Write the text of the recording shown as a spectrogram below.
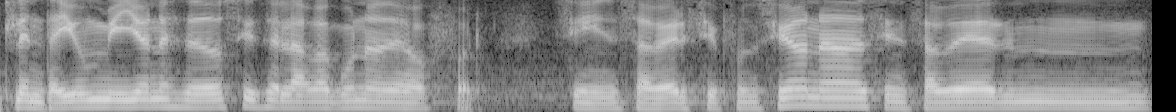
31 mm, millones de dosis de la vacuna de Oxford, sin saber si funciona, sin saber mm,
